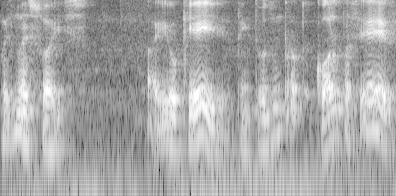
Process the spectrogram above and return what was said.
Mas não é só isso. Aí, ok, tem todo um protocolo para ser,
